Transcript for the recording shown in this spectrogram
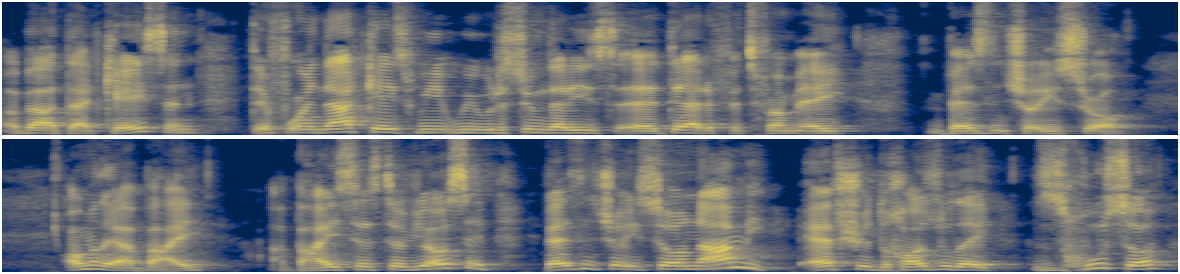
about that case. And therefore, in that case, we, we would assume that he's eh, dead if it's from a bezin shal Yisrael. Amalei Abai. Abai says to Yosef, Bezin Yisrael Nami, Efshir D'chazule Zchusa,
